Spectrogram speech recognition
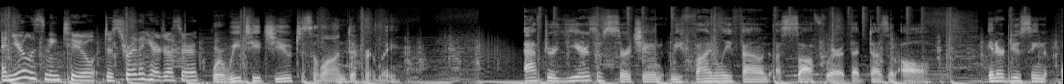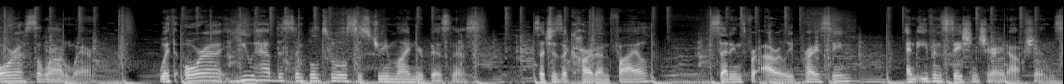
And you're listening to Destroy the Hairdresser, where we teach you to salon differently. After years of searching, we finally found a software that does it all. Introducing Aura Salonware. With Aura, you have the simple tools to streamline your business, such as a card on file, settings for hourly pricing, and even station sharing options.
